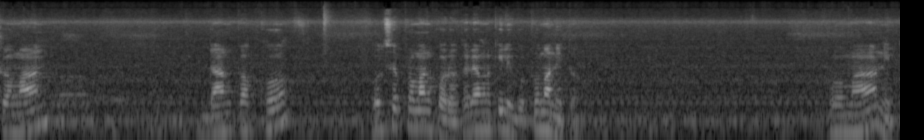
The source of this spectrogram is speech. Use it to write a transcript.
সমান ডান পক্ষ বলছে প্রমাণ করো। তাহলে আমরা কি লিখব? প্রমাণিত। প্রমাণিত।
